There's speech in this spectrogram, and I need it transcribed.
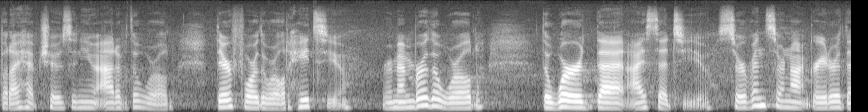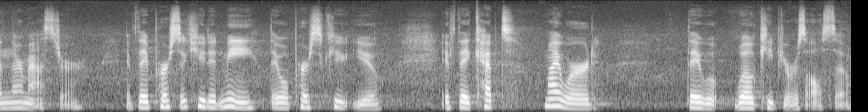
but I have chosen you out of the world, therefore the world hates you. Remember the world, the word that I said to you servants are not greater than their master. If they persecuted me, they will persecute you. If they kept my word, they will keep yours also.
